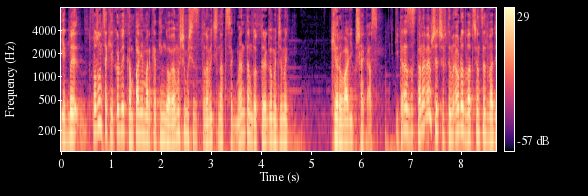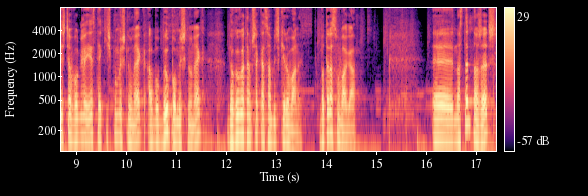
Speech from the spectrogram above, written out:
jakby tworząc jakiekolwiek kampanie marketingowe, musimy się zastanowić nad segmentem, do którego będziemy kierowali przekaz. I teraz zastanawiam się, czy w tym Euro 2020 w ogóle jest jakiś pomyślunek, albo był pomyślunek, do kogo ten przekaz ma być kierowany. Bo teraz uwaga. E, następna rzecz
